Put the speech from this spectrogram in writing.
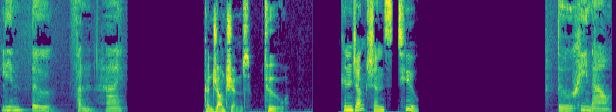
Liên từ phần 2 Conjunctions 2. Conjunctions 2. Từ khi nào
